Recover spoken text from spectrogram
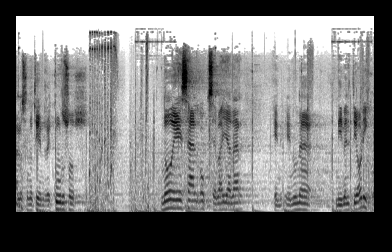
a los que no tienen recursos. No es algo que se vaya a dar en, un nivel teórico.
